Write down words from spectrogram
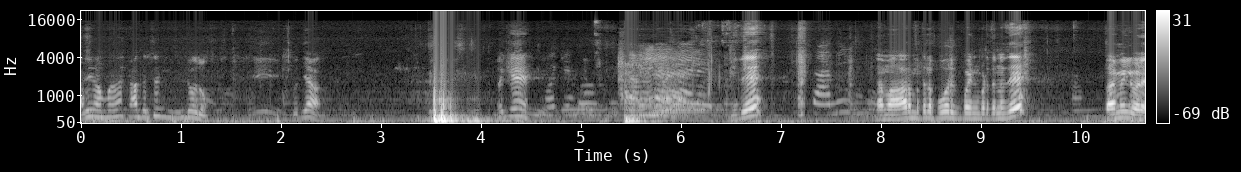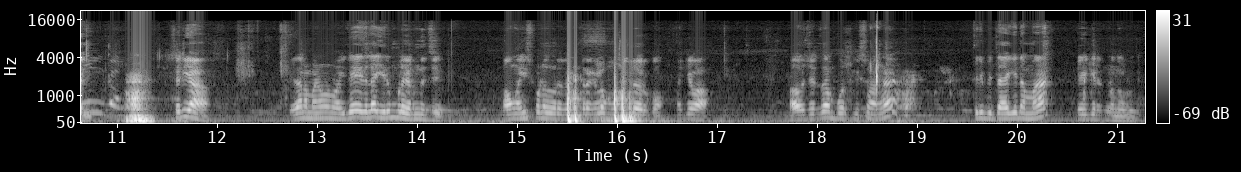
அதே நம்ம தான் காத்து வச்சா இங்கிட்டு வரும். சரியா? ஓகே இது நம்ம ஆரம்பத்துல போருக்கு பயன்படுத்தினது தமிழ் வளரி சரியா? இதான் நம்ம என்ன பண்ணுவோம்? இதே இதில் இரும்புல இருந்துச்சு. அவங்க யூஸ் பண்ணது ஒரு ரெண்டரை கிலோ மூணு கிலோ இருக்கும். ஓகேவா அதை வச்சுட்டு தான் போருக்கு வீசுவாங்க திருப்பி தாக்கி நம்ம கேட்கிட்டு வந்து விடுவோம்.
